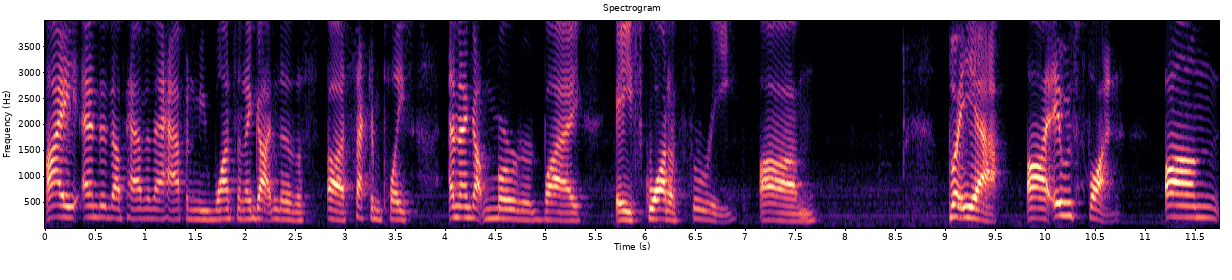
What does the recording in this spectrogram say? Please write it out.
I ended up having that happen to me once, and I got into the uh, second place, and then got murdered by a squad of three. Um, but yeah, uh, it was fun. Um,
